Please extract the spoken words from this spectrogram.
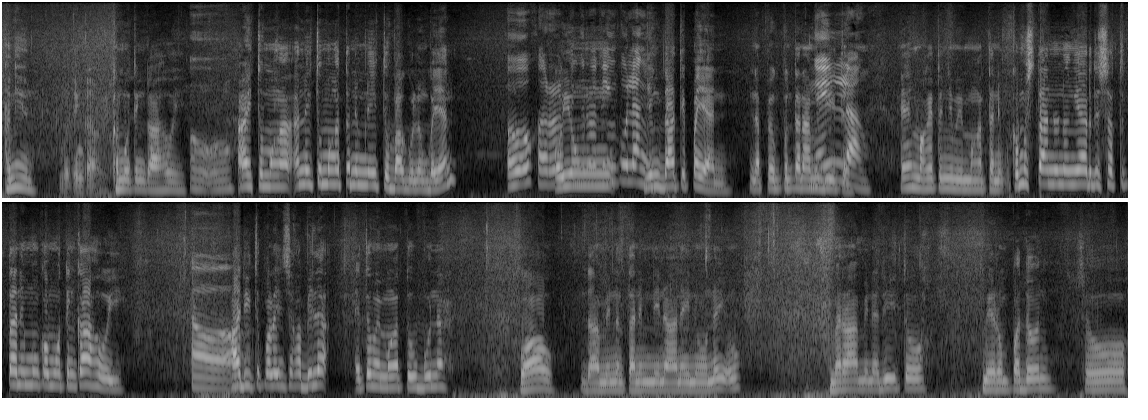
ano yun? Buting kawin. Kamuting kahoy. Oo. Ah, itong mga, ano itong mga tanim na ito, bago lang ba yan? Oo, o yung, ko lang yung eh. dati pa yan, na pagpunta namin Ngayon dito. lang. Eh, makita niyo may mga tanim. Kamusta ano nangyari doon sa tanim mong kamuting kahoy? Oo. Ah, dito pala yun sa kabila. Ito, may mga tubo na. Wow, dami ng tanim ni Nanay Nunay, oh. Marami na dito. Meron pa doon. So,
